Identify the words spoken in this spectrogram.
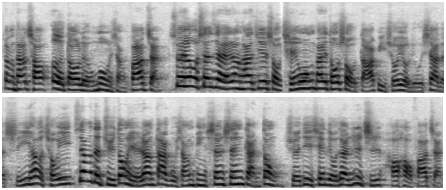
让他朝二刀流梦想发展。最后甚至还让他接手前王牌投手达比修有留下的十一号球衣。这样的举动也让大谷翔平深深感动，决定先留在日职好好发展。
